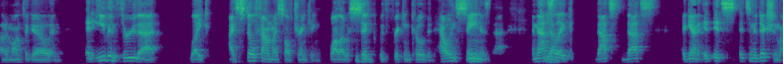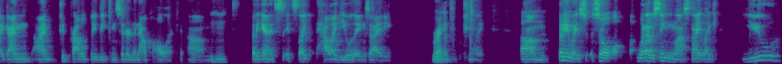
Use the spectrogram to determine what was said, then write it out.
about a month ago. And, and even through that, like I still found myself drinking while I was sick mm-hmm. with freaking COVID. How insane mm. is that? And that's yeah. like, that's, that's, again it, it's it's an addiction like i'm i'm could probably be considered an alcoholic um mm-hmm. but again it's it's like how i deal with anxiety right. unfortunately. Um but anyways so uh, what i was thinking last night like you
